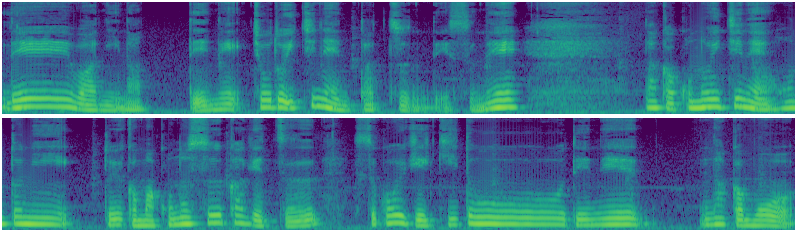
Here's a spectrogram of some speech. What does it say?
令和になってってねちょうど1年経つんですね。なんかこの1年本当にというかまあこの数ヶ月すごい激動でねなんかもう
